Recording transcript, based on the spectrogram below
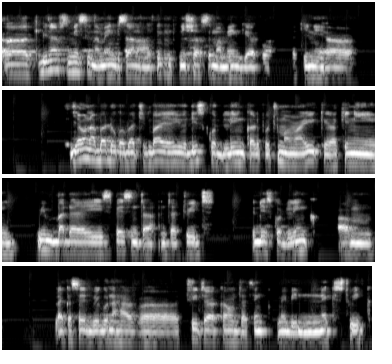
Uh, kibinafsi mi sina mengi sana i think nishasema mengi hapo lakini uh, jaona bado kwa bahati mbaya hiyo discord link alipotuma marike lakini mimi baada ya hii space nita, nita tweet the discord link. Um, like i said we're gonna have a twitter account i think maybe next week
